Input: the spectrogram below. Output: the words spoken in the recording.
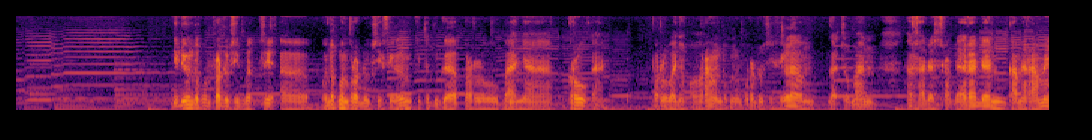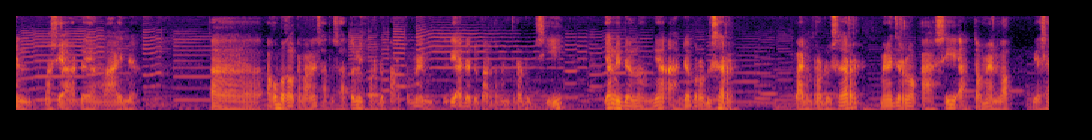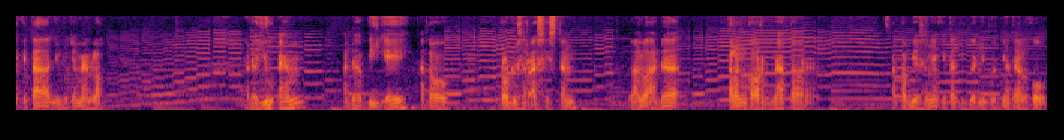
Jadi untuk memproduksi buat uh, untuk memproduksi film kita juga perlu banyak kru kan, perlu banyak orang untuk memproduksi film. Gak cuman harus ada sutradara dan kameramen, masih ada yang lainnya. Uh, aku bakal kenalin satu-satu nih per departemen. Jadi ada departemen produksi yang di dalamnya ada produser, line produser, manajer lokasi atau menlok biasa kita nyebutnya menlok ada UM ada PA atau producer assistant. Lalu ada talent coordinator. Atau biasanya kita juga nyebutnya telco.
